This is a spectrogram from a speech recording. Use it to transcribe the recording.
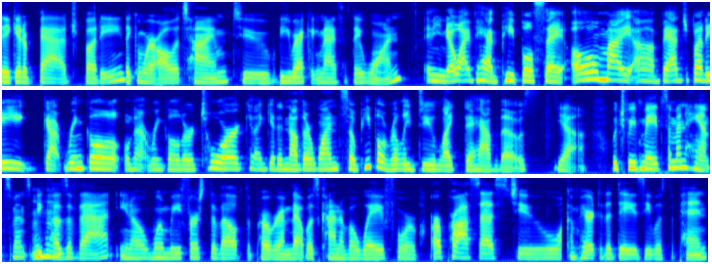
They get a badge buddy they can wear all the time to be recognized that they won. And you know, I've had people say, "Oh, my uh, badge buddy got wrinkled, or not wrinkled, or tore. Can I get another one?" So people really do like to have those. Yeah, which we've made some enhancements because of that. You know, when we first developed the program, that was kind of a way for our process to compare to the Daisy was the pin.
